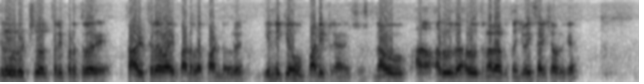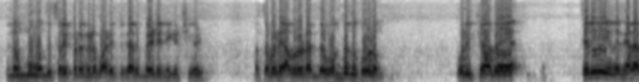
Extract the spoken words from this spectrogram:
திருவுருட்சூர் திரைப்படத்துல தாழ் திறவாய் பாடல பாடினவர். இன்னைக்கும் பாடிட்டு இருக்காங்க நான் அறுபது அறுபத்தி நாலு அறுபத்தஞ்சு வயசாச்சு அவருக்கு. இன்னமும் வந்து திரைப்படங்களை பாடிட்டு இருக்காரு மேடை நிகழ்ச்சிகள். மற்றபடி அவரோட அந்த ஒன்பது கோளம் ஒலிக்காத தெருவே இல்லைங்க. ஏன்னா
